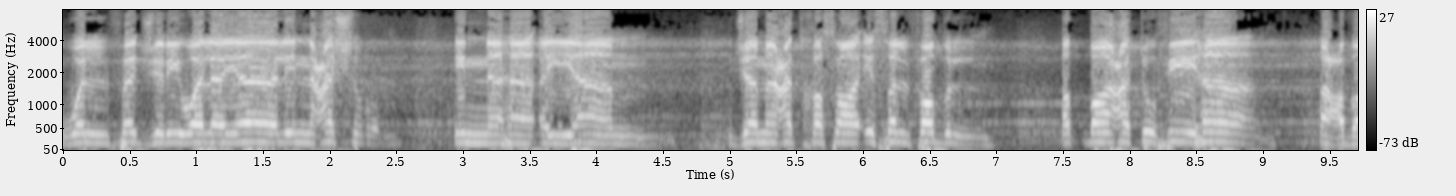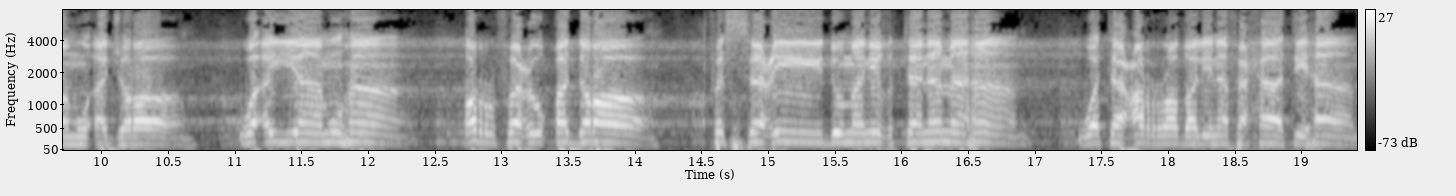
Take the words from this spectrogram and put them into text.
والفجر وليال عشر إنها أيام جمعت خصائص الفضل الطاعة فيها أعظم أجرا وأيامها أرفع قدرا فالسعيد من اغتنمها وتعرض لنفحاتها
